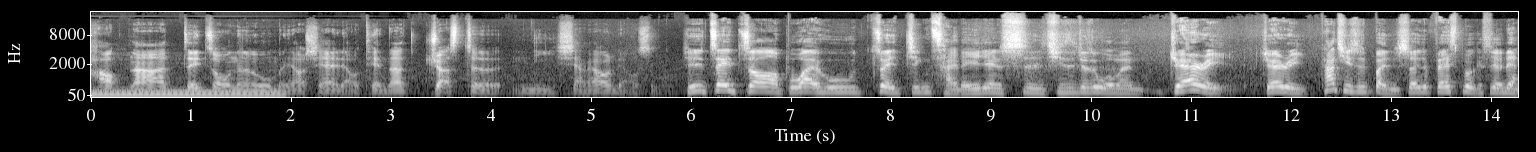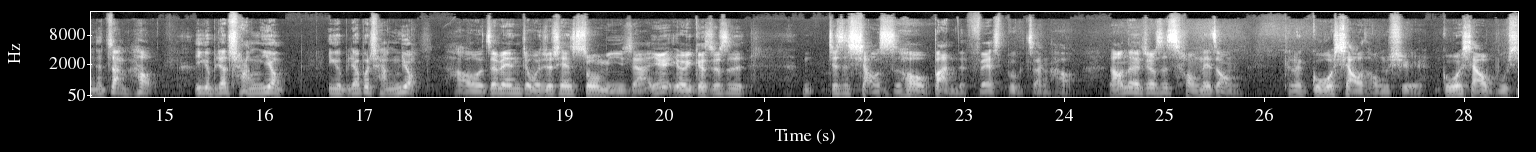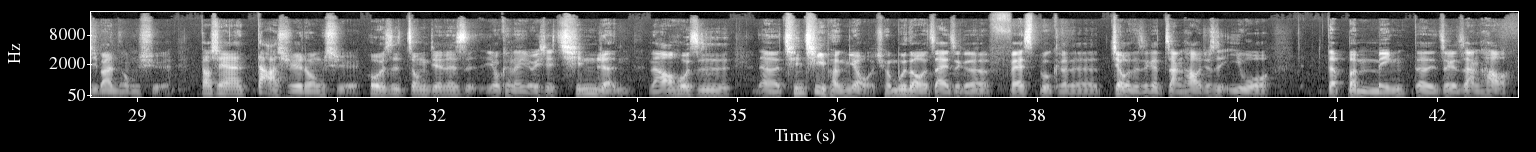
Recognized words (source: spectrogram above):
好，那这周呢，我们要先来聊天。那 Just 你想要聊什么？其实这一周不外乎最精彩的一件事，其实就是我们 Jerry Jerry，他其实本身 Facebook 是有两个账号，一个比较常用，一个比较不常用。好，我这边就我就先说明一下，因为有一个就是就是小时候办的 Facebook 账号，然后那个就是从那种可能国小同学、国小补习班同学。到现在，大学同学或者是中间的是有可能有一些亲人，然后或是呃亲戚朋友，全部都有在这个 Facebook 的旧的这个账号，就是以我的本名的这个账号。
